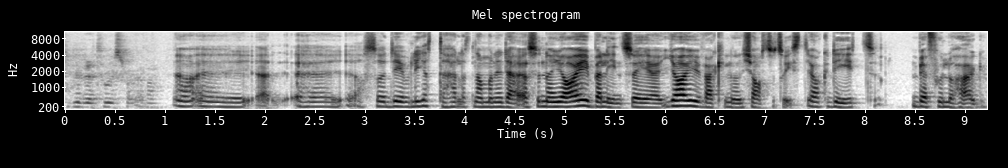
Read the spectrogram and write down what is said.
Det blir en retorisk fråga? Ja, eh, eh, alltså det är väl jättehärligt när man är där. Alltså när jag är i Berlin så är jag, jag är ju verkligen en charterturist. Jag åker dit, blir full och hög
